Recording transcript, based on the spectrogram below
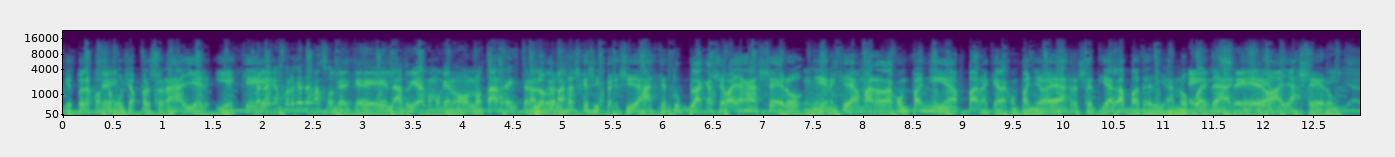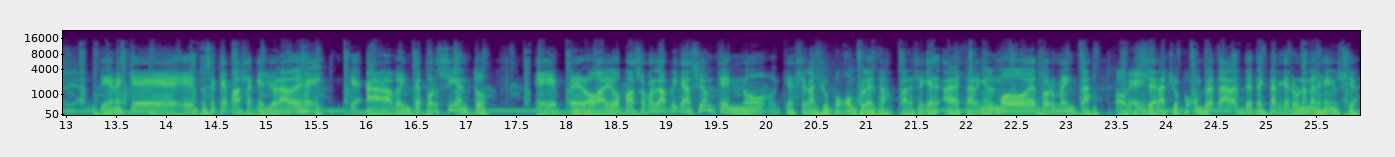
Y esto le pasó Sí. a muchas personas ayer. Y es que. ¿Verdad que fue lo que te pasó? Que, que la tuya como que no, no está registrada. Lo que ¿verdad? pasa es que si, si dejas que tus placas se vayan a cero, tienes que llamar a la compañía para que la compañía vaya a resetear las baterías. No ¿En puedes dejar que se vaya a cero. Ya, ya. Tienes que. Entonces, ¿qué pasa? Que yo la dejé que a 20%, eh, pero algo pasó con la aplicación que no que se la chupó completa. Parece que al estar en el modo de tormenta, se la chupó completa al detectar que era una emergencia.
